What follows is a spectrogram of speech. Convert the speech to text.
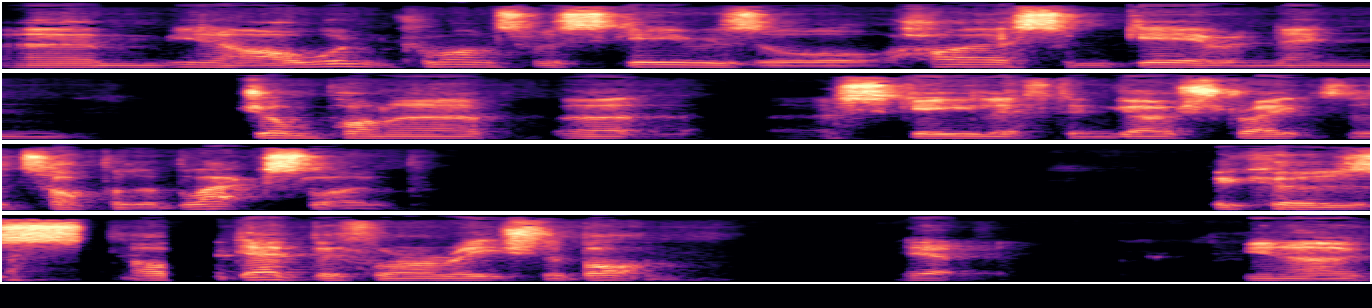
um, you know, I wouldn't come onto a ski resort, hire some gear, and then jump on a, a, a ski lift and go straight to the top of the black slope because I'll be dead before I reach the bottom. Yeah. You know,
